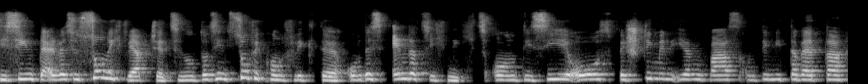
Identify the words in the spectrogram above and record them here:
die sind teilweise so nicht wertschätzend und da sind so viele Konflikte und es ändert sich nichts und die CEOs bestimmen irgendwas und die Mitarbeiter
